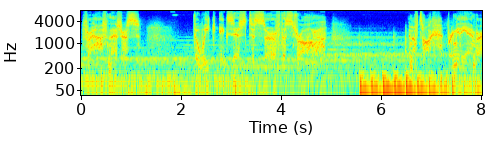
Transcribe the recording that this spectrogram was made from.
for half measures. The weak exist to serve the strong. Enough talk. Bring me the amber.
